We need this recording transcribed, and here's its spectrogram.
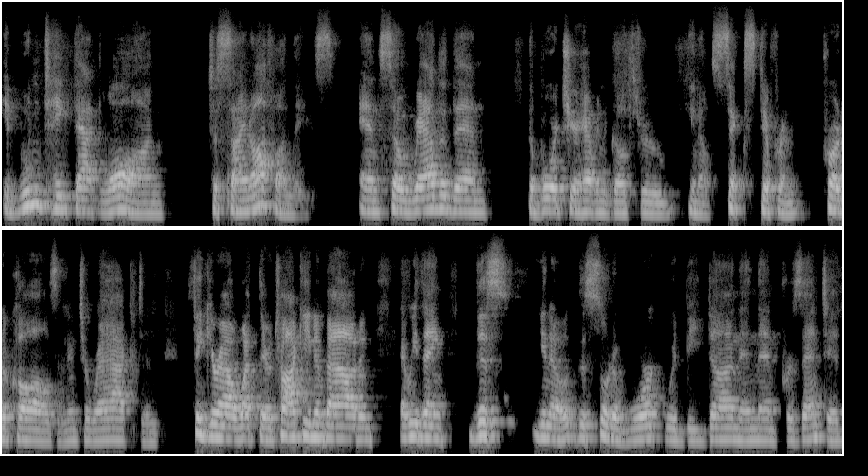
it wouldn't take that long to sign off on these. And so rather than the board chair having to go through, you know, six different protocols and interact and figure out what they're talking about and everything, this, you know, this sort of work would be done and then presented.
